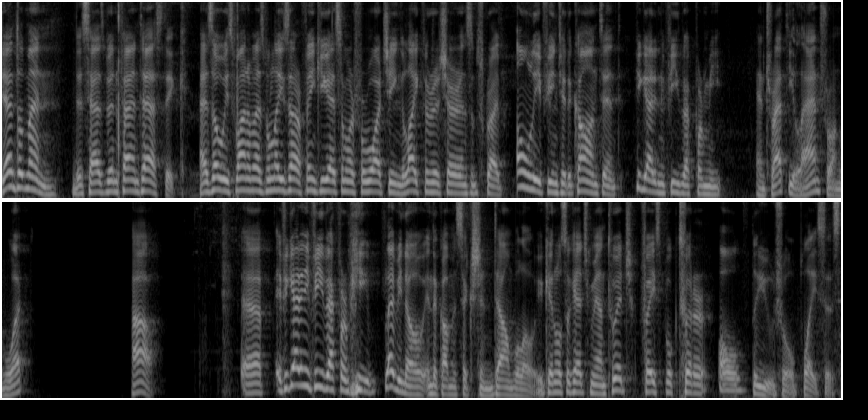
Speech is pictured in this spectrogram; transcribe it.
Gentlemen, this has been fantastic. As always, my name is Lazar. Thank you guys so much for watching. Like, favorite, share, and subscribe. Only if you enjoy the content. If you got any feedback for me. And Trati Lantron, what? How? Uh, if you got any feedback for me, let me know in the comment section down below. You can also catch me on Twitch, Facebook, Twitter, all the usual places.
